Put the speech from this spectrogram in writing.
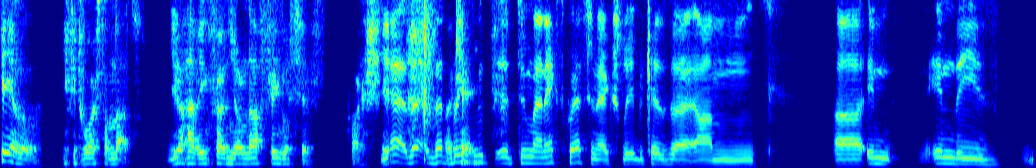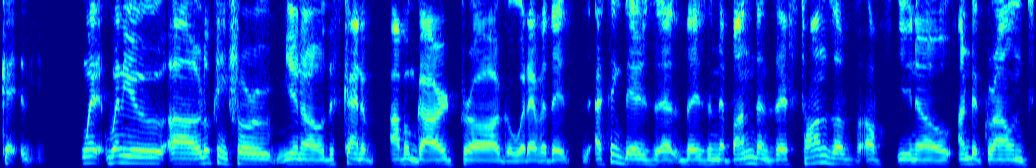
feel if it works or not. You're having fun. You're laughing. If yeah, that, that okay. brings me to, to, my next question actually, because uh, um, uh, in in these when when you are looking for you know this kind of avant-garde prog or whatever, I think there's uh, there's an abundance. There's tons of of you know underground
